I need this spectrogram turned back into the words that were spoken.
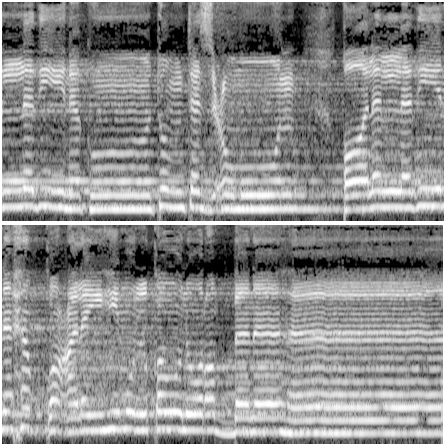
الذين كنتم تزعمون؟ قال الذين حق عليهم القول ربنا هؤلاء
